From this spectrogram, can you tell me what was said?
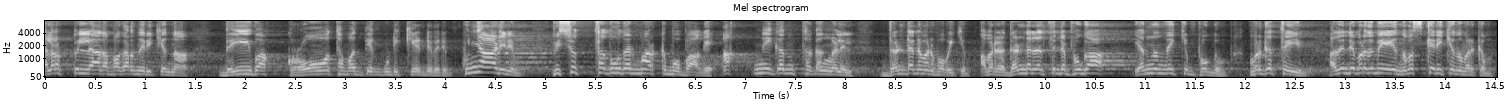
കലർപ്പില്ലാതെ പകർന്നിരിക്കുന്ന ദൈവ ക്രോധമദ്യം കുടിക്കേണ്ടി വരും. കുഞ്ഞാടിനും വിശുദ്ധ ദൂതന്മാർക്ക് മുമ്പാകെ അഗ്നിഗന്ധകങ്ങളിൽ ദണ്ഡനം അനുഭവിക്കും. അവരുടെ ദണ്ഡനത്തിന്റെ പുക എന്നേക്കും പോകും മൃഗത്തെയും അതിന്റെ പ്രതിമയെയും നമസ്കരിക്കുന്നവർക്കും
